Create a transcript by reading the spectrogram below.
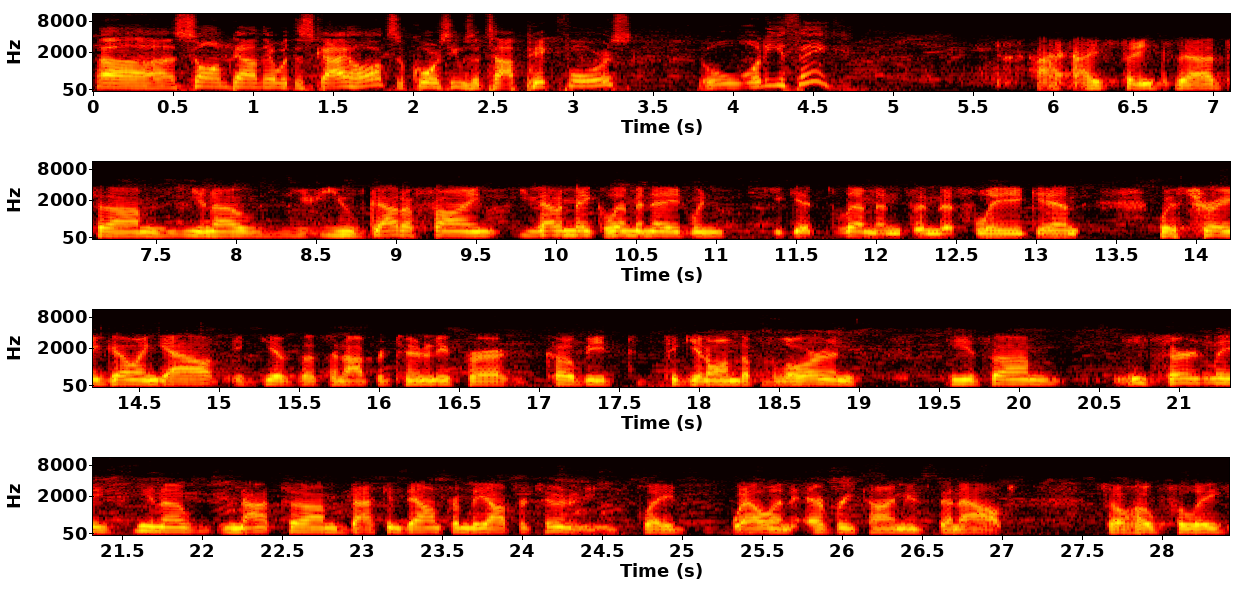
Uh, saw him down there with the Skyhawks. Of course, he was a top pick for us. What do you think? I, I think that um, you know you, you've got to find you got to make lemonade when you get lemons in this league, and with Trae going out, it gives us an opportunity for Kobe t- to get on the floor, and he's um, he's certainly you know not um, backing down from the opportunity. He's played well in every time he's been out. So hopefully,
